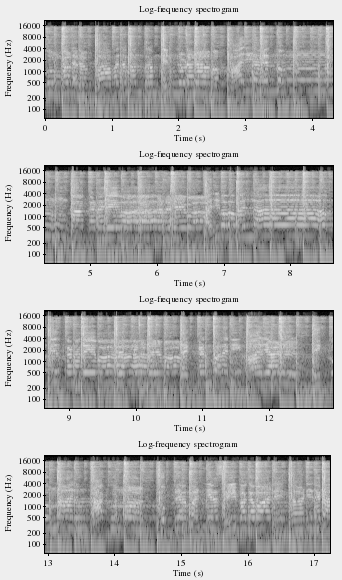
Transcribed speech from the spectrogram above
ഒഴുകും വചനം പാവന മന്ത്രം നിന്നുടെ നാമം. പാരിടമെന്നും കാക്കണദേവ പരിഭവമെല്ലാം തീർക്കണദേവ തെക്കൻ പളനി ആര്യാട് ദിക്കുന്നാലും കാക്കുന്നോൾ. സുബ്രഹ്മണ്യ ശ്രീ ഭഗവാനെ നാടിനകാ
